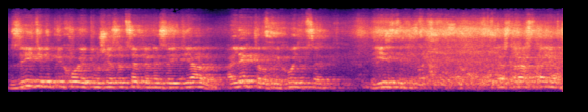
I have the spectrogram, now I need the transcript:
Зрители приходят уже зацеплены за идеалы, а лектору приходится ездить на штрафстоянку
